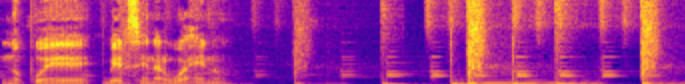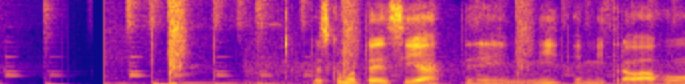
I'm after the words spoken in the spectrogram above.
no puede verse en algo ajeno. Pues como te decía, en mi, trabajo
